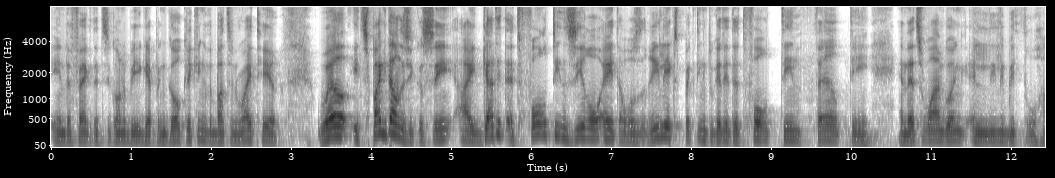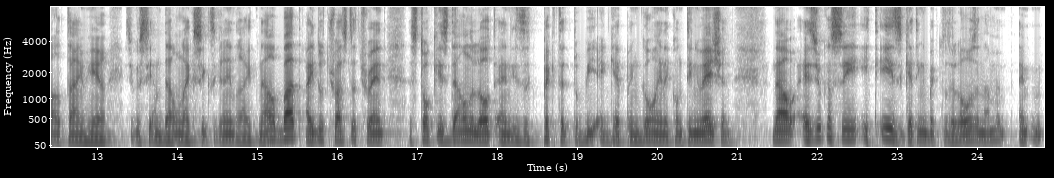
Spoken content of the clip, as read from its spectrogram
in the fact that it's going to be a gap and go. Clicking the button right here. Well, it spiked down as you can see. I got it at 1408. I was really expecting to get it at 1430. And that's why I'm going a little bit through hard time here. As you can see, I'm down like 6 grand right now. But I do trust the trend. The stock is down a lot and is expected to be a gap and go and a continuation. Now, as you can see, it is getting back to the lows and I'm, I'm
